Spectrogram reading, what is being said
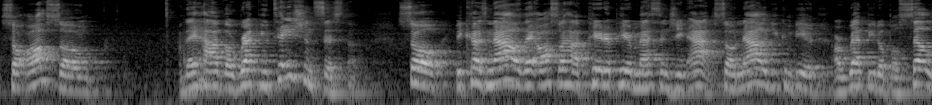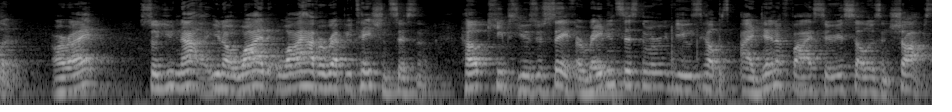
So also they have a reputation system. So because now they also have peer-to-peer -peer messaging apps. So now you can be a, a reputable seller, all right? So you now, you know, why, why have a reputation system? Help keeps users safe. A rating system and reviews helps identify serious sellers and shops,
